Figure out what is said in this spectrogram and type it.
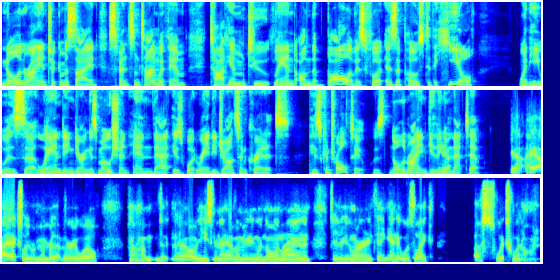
Nolan Ryan took him aside, spent some time with him, taught him to land on the ball of his foot as opposed to the heel when he was uh, landing during his motion, and that is what Randy Johnson credits his control to was Nolan Ryan giving yeah. him that tip. Yeah, I, I, actually remember that very well. Um, that, oh, he's going to have a meeting with Nolan Ryan and see if he can learn anything, and it was like a switch went on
